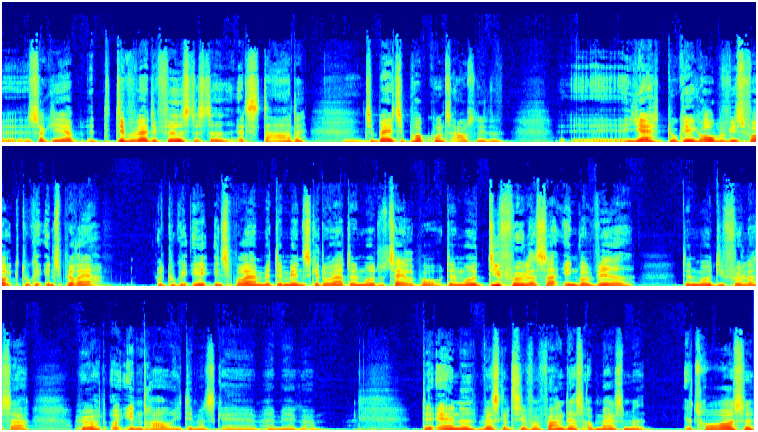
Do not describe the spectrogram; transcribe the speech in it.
øh, så kan jeg det vil være det fedeste sted at starte. Mm. Tilbage til popcorns afsnittet. Øh, ja, du kan ikke overbevise folk, du kan inspirere. Og du kan inspirere med det menneske, du er, den måde, du taler på, den måde, de føler sig involveret, den måde, de føler sig hørt og inddraget i det, man skal have med at gøre. Det andet, hvad skal det til for at fange deres opmærksomhed? Jeg tror også,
